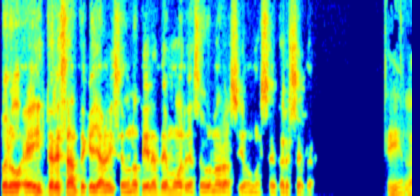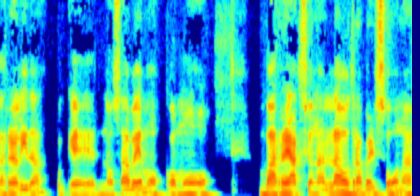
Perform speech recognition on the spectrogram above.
Pero es interesante que ella me dice, uno tiene temor de hacer una oración, etcétera, etcétera. Sí, la realidad, porque no sabemos cómo va a reaccionar la otra persona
